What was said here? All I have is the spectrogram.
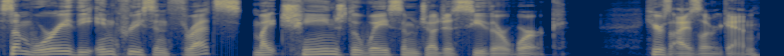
Some worry the increase in threats might change the way some judges see their work. Here's Eisler again.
